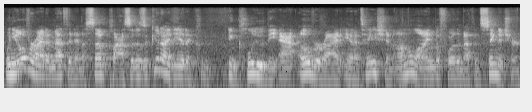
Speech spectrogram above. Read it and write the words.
When you override a method in a subclass, it is a good idea to include the at override annotation on the line before the method signature.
